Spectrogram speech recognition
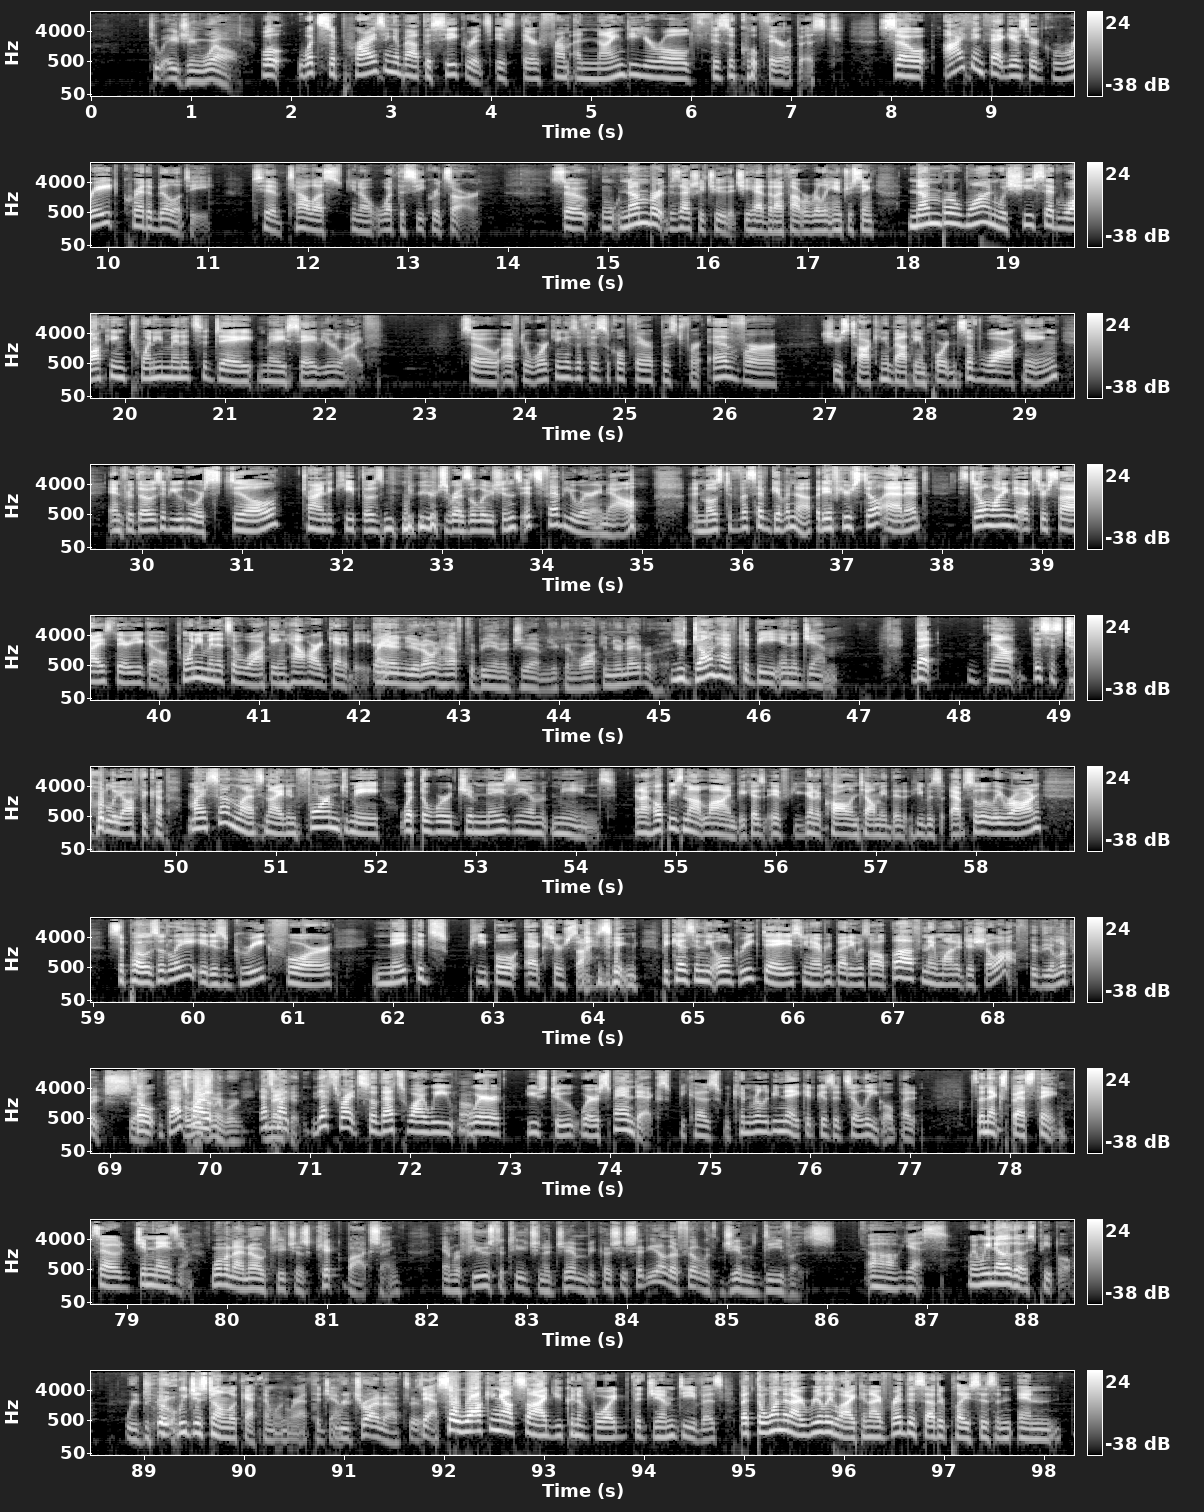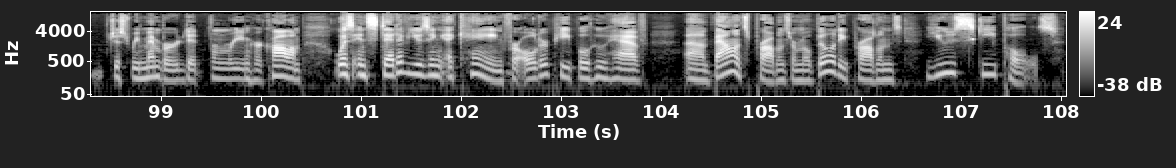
to aging well. Well, what's surprising about the secrets is they're from a 90 year old physical therapist. So I think that gives her great credibility to tell us, you know, what the secrets are. So number there's actually two that she had that I thought were really interesting. Number one was she said walking 20 minutes a day may save your life. So after working as a physical therapist forever, she was talking about the importance of walking. And for those of you who are still trying to keep those New Year's resolutions, it's February now, and most of us have given up. But if you're still at it, still wanting to exercise, there you go. 20 minutes of walking, how hard can it be, right? And you don't have to be in a gym. You can walk in your neighborhood. You don't have to be in a gym. But now, this is totally off the cuff. My son last night informed me what the word gymnasium means. And I hope he's not lying because if you're going to call and tell me that he was absolutely wrong, supposedly it is Greek for naked people exercising. because in the old Greek days, you know, everybody was all buff and they wanted to show off. The Olympics So uh, that's why were that's naked. why that's right. So that's why we wear used to wear spandex because we couldn't really be naked because it's illegal, but it's the next best thing. So gymnasium. woman I know teaches kickboxing and refused to teach in a gym because she said, you know, they're filled with gym divas. Oh yes, when we know those people, We do. we just don't look at them when we're at the gym. We try not to. Yeah, so walking outside, you can avoid the gym divas. But the one that I really liked, and I've read this other places and, and just remembered it from reading her column, was instead of using a cane for older people who have uh, balance problems or mobility problems, use ski poles.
